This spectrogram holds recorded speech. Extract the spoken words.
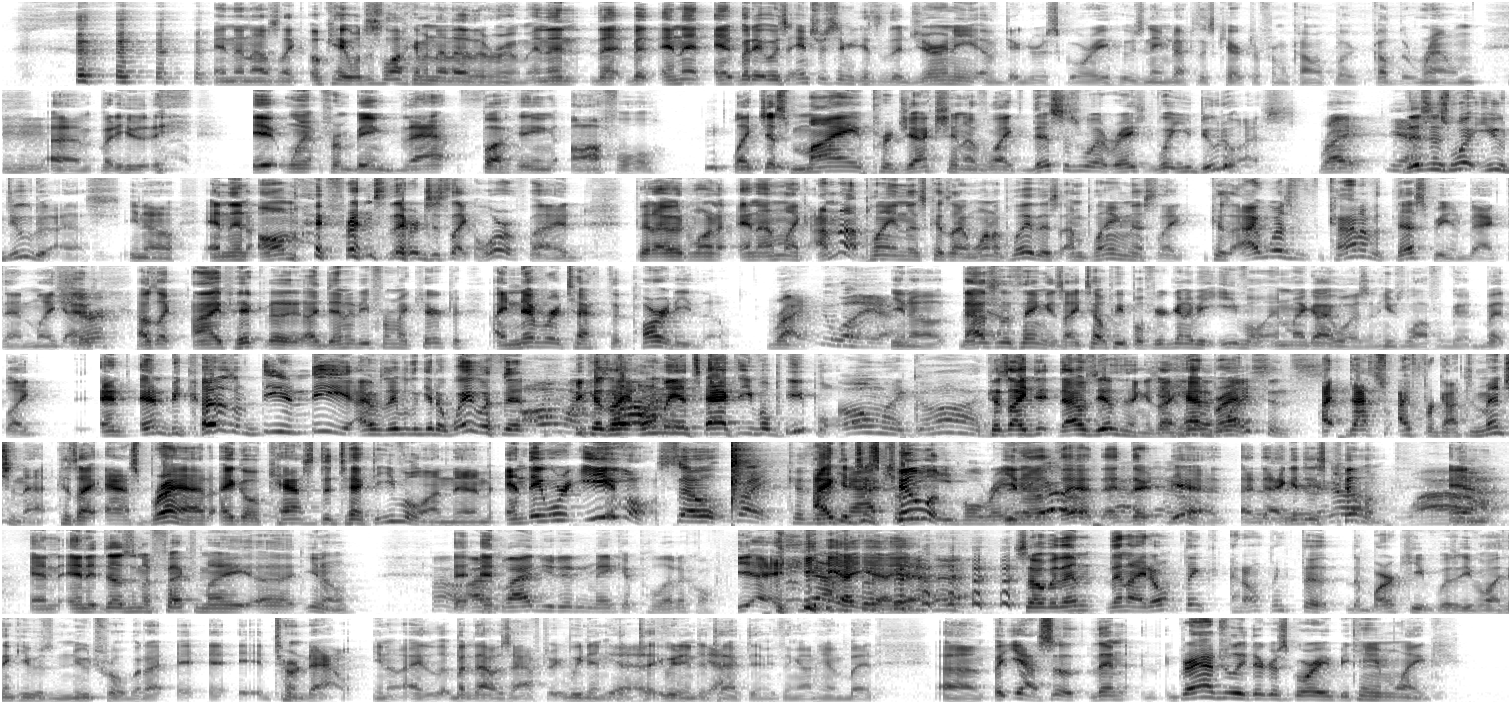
and then I was like, okay, we'll just lock him in another room. And then that, but and then, but it was interesting because of the journey of Digris Gory, who's named after this character from a comic book called The Realm. Um, but he, it went from being that fucking awful, like just my projection of like this is what race, what you do to us. Right. Yeah. This is what you do to us, you know. And then all my friends, they were just like horrified that I would want to. And I'm like, I'm not playing this because I want to play this. I'm playing this like because I was kind of a thespian back then. Like I, Sure. I was like, I picked an identity for my character. I never attacked the party though. Right. Well, yeah. You know, that's the thing is I tell people if you're gonna be evil, and my guy wasn't. He was lawful good, but like. And, and because of D and D, I was able to get away with it Oh because I only attacked evil people. Oh my God. Because I did. That was the other thing is I you had had Brad. license. I, that's I forgot to mention that because I asked Brad. I go cast detect evil on them, and they were evil. So right, because I could just kill them. evil you know, races. that, that, Yeah, yeah. yeah, I, I could just kill them. Wow. And and and it doesn't affect my, uh, you know. Oh, and- I'm glad you didn't make it political. Yeah, yeah, yeah, yeah. so, but then, then I don't think I don't think the the barkeep was evil. I think he was neutral. But I, it, it, it turned out, you know, I, but that was after we didn't Yeah, detect, we didn't yeah. detect anything on him. But Um, but yeah, so then gradually Digger's Glory became like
